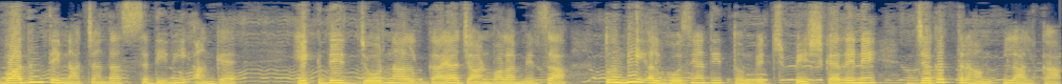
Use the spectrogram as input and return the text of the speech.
ਵਾਦਨ ਤੇ ਨਾਚਾਂ ਦਾ ਸਦੀਵੀ ਅੰਗ ਹੈ। ਹਿੱਕ ਦੇ ਜ਼ੋਰ ਨਾਲ ਗਾਇਆ ਜਾਣ ਵਾਲਾ ਮਿਰਜ਼ਾ ਤੁੰਬੀ ਅਲਗੋਜ਼ਿਆਂ ਦੀ ਧੁਨ ਵਿੱਚ ਪੇਸ਼ ਕਰ ਰਹੇ ਨੇ ਜਗਤ ਰਾਮ ਲਾਲਕਾ।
